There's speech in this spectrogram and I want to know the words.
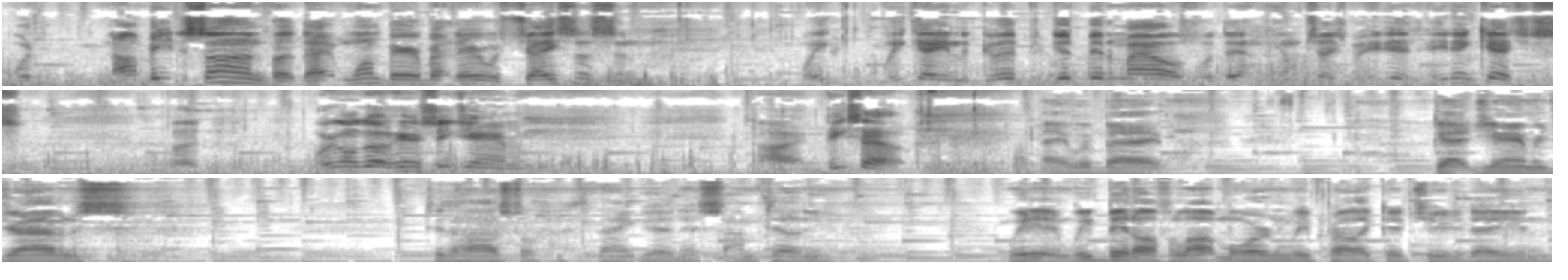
would not beat the sun, but that one bear back there was chasing us, and we we gained a good good bit of miles with that, him chasing. But he didn't he didn't catch us. But we're gonna go up here and see Jeremy. All right, peace out. Hey, we're back. Got Jeremy driving us to the hostel. Thank goodness. I'm telling you, we didn't. We bit off a lot more than we probably could chew today, and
